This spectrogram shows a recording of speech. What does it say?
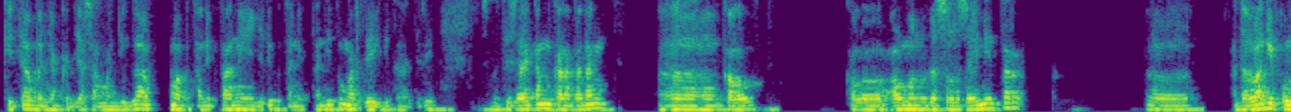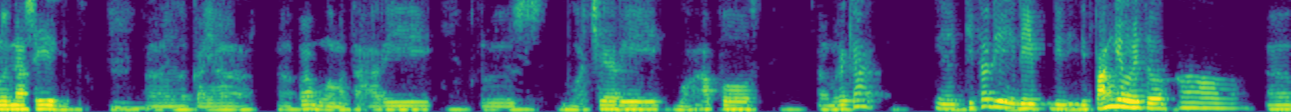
kita banyak kerjasama juga sama petani-petani. Jadi petani-petani itu ngerti kita. Jadi seperti saya kan kadang-kadang eh, kalau kalau almond udah selesai ini ntar eh, ada lagi polinasi gitu. Hmm. kayak apa bunga matahari, terus buah cherry, buah apel. mereka Ya, kita di, di, di, dipanggil itu oh. uh,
